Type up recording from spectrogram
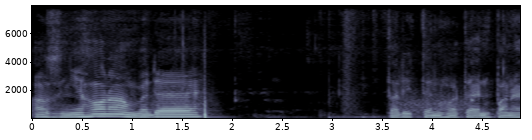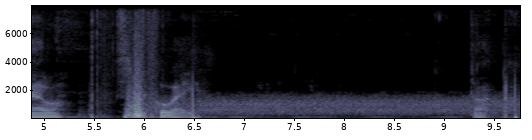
a z něho nám vede tady tenhle ten panel smrkový. Tak.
